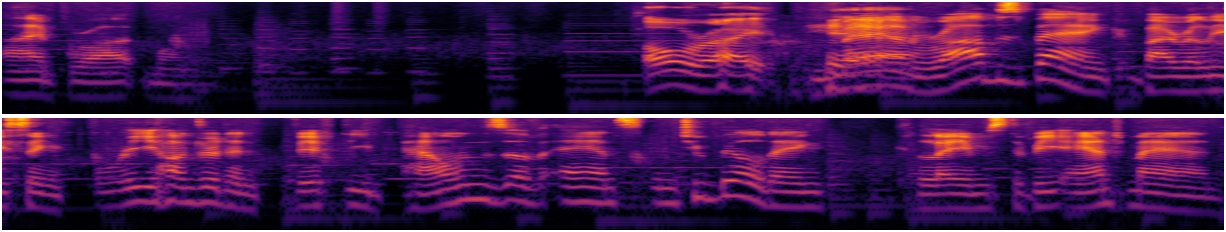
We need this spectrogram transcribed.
I brought one. All right. Man robs bank by releasing 350 pounds of ants into building, claims to be Ant-Man.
